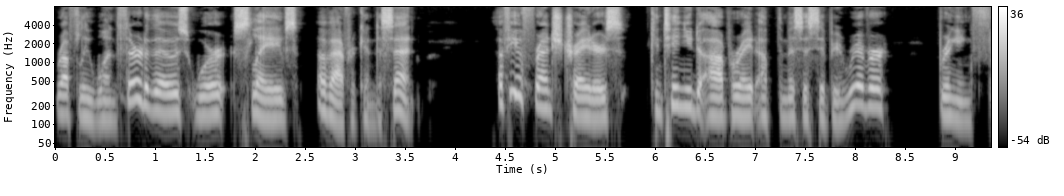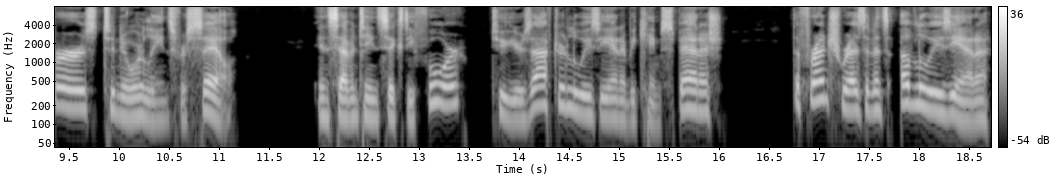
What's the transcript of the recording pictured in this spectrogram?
Roughly one third of those were slaves of African descent. A few French traders continued to operate up the Mississippi River bringing furs to New Orleans for sale. In 1764, two years after Louisiana became Spanish, the French residents of Louisiana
